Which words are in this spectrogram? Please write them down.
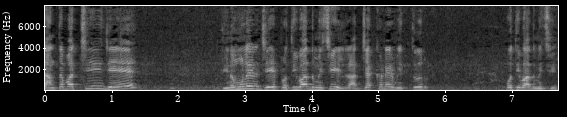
জানতে পাচ্ছি যে তৃণমূলের যে প্রতিবাদ মিছিল রাজ্জাক খানের মৃত্যুর প্রতিবাদ মিছিল,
